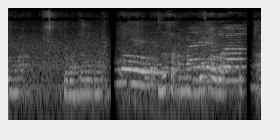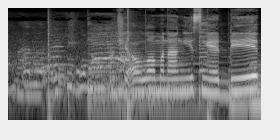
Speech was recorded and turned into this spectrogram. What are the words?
rumah. Coba. Gue anak gue kagak. Nah, mau. Masya Allah menangis ngedit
